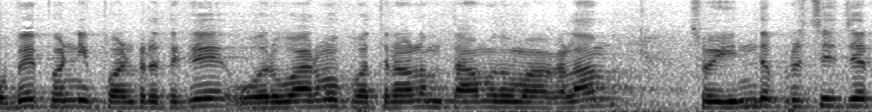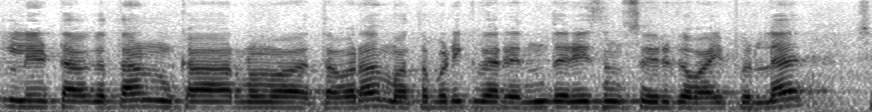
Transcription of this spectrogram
ஒபே பண்ணி பண்ணுறதுக்கு ஒரு வாரமும் பத்து நாளும் தாமதமாகலாம். ஸோ இந்த ப்ரொசீஜர் லேட் ஆகத்தான் காரணமாக தவிர மற்றபடிக்கு வேறு எந்த ரீசன்ஸும் இருக்க வாய்ப்பு இல்லை. ஸோ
